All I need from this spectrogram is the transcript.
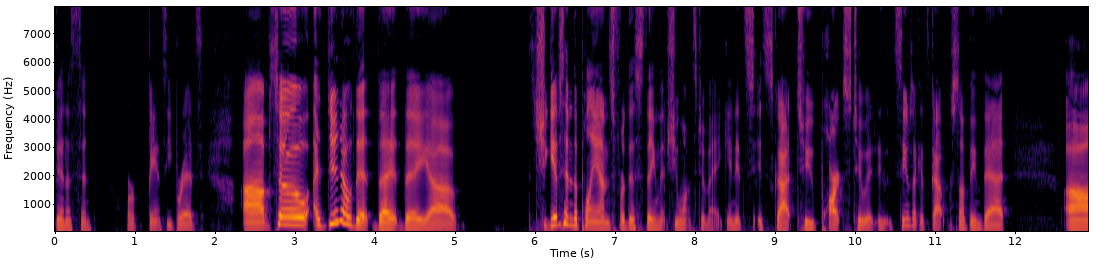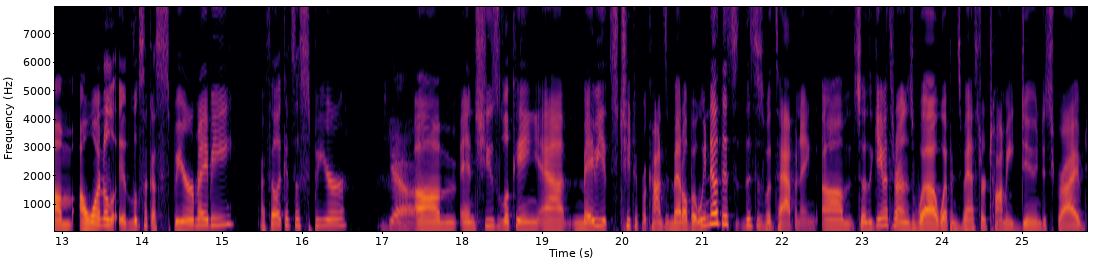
venison or fancy breads. Um, so I do know that the the uh, she gives him the plans for this thing that she wants to make, and it's it's got two parts to it. It seems like it's got something that um, I want to. It looks like a spear, maybe. I feel like it's a spear. Yeah Um, and she's looking at maybe it's two different kinds of metal, but we know this this is what's happening. Um, so the Game of Thrones uh, weapons master Tommy Dunne described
